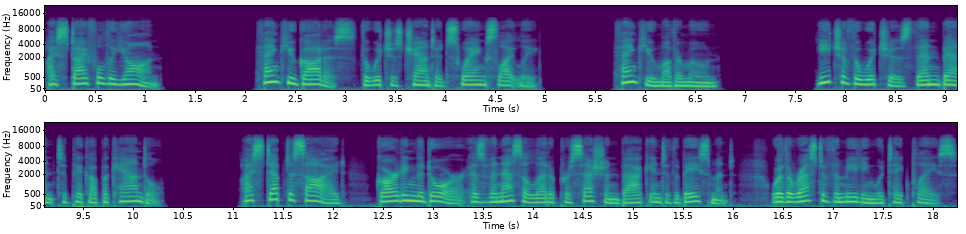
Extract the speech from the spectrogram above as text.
I stifled a yawn. Thank you, Goddess, the witches chanted, swaying slightly. Thank you, Mother Moon. Each of the witches then bent to pick up a candle. I stepped aside, guarding the door as Vanessa led a procession back into the basement, where the rest of the meeting would take place.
